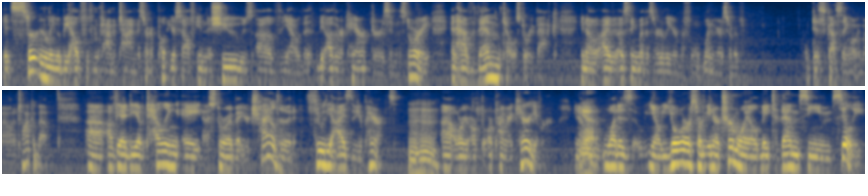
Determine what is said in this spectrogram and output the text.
It certainly would be helpful from time to time to sort of put yourself in the shoes of you know the, the other characters in the story and have them tell a story back. You know, I, I was thinking about this earlier before when we were sort of discussing what we might want to talk about uh, of the idea of telling a, a story about your childhood through the eyes of your parents Mhm. uh, or, or, or primary caregiver. You know, Yeah. what is you know your sort of inner turmoil may to them seem silly,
